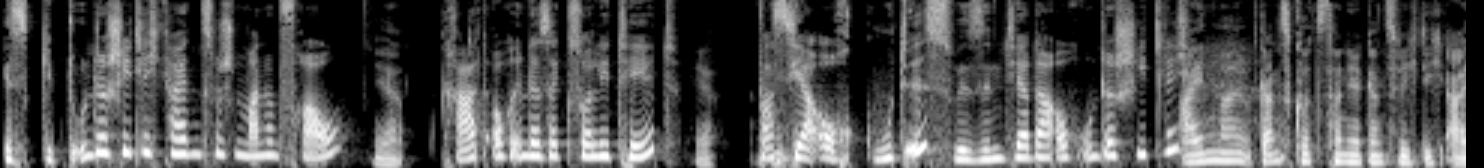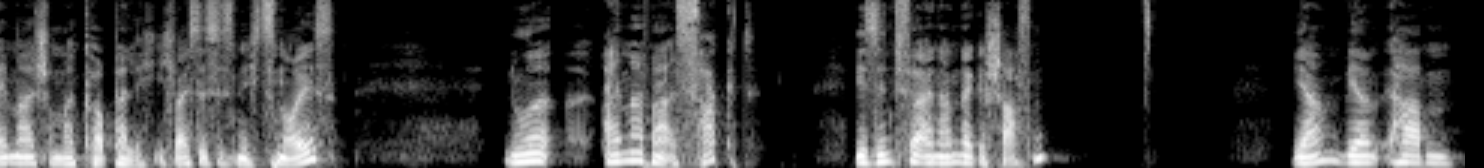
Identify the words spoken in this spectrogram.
es gibt Unterschiedlichkeiten zwischen Mann und Frau, Ja. gerade auch in der Sexualität, Ja. Was ja auch gut ist. Wir sind ja da auch unterschiedlich. Einmal, ganz kurz, Tanja, ganz wichtig, einmal schon mal körperlich. Ich weiß, es ist nichts Neues. Nur einmal mal als Fakt, wir sind füreinander geschaffen. Ja, wir haben,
